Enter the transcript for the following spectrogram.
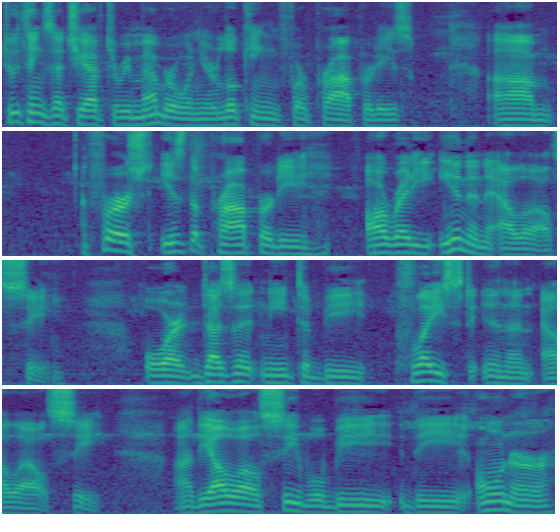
two things that you have to remember when you're looking for properties. Um, first, is the property already in an LLC or does it need to be placed in an LLC? Uh, the LLC will be the owner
